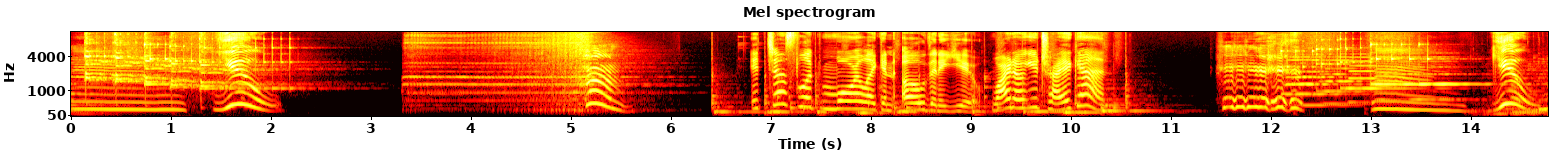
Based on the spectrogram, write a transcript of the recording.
mm, you. Hmm. It just looked more like an O than a U. Why don't you try again? hmm. You.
